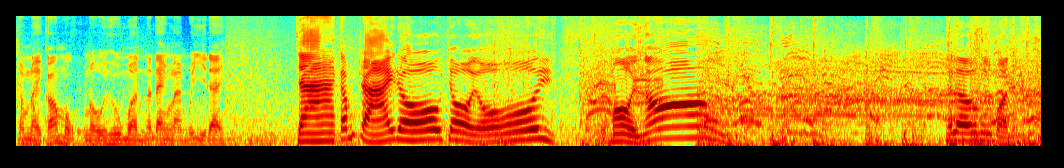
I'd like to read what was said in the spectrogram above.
Trong này có một nùi human nó đang làm cái gì đây? Chà, cắm trại đồ. Trời ơi. Mồi ngon. Hello human. mình.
